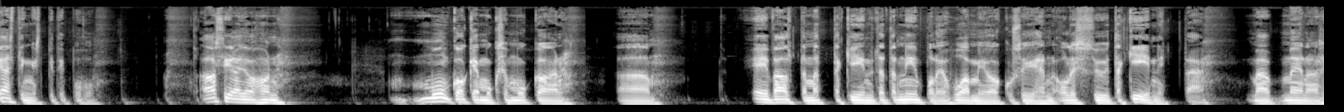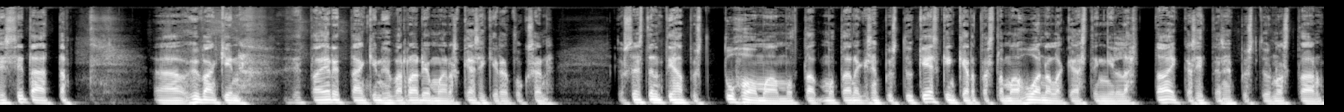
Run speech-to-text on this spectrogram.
Castingista piti puhua. Asia, johon mun kokemuksen mukaan ää, ei välttämättä kiinnitetä niin paljon huomioon kuin siihen olisi syytä kiinnittää. Mä meinaan siis sitä, että ää, hyvänkin tai erittäinkin hyvän radiomainoskäsikirjoituksen, jos ei sitä nyt ihan pysty tuhoamaan, mutta, mutta ainakin sen pystyy keskinkertaistamaan huonolla castingilla, taikka sitten sen pystyy nostamaan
